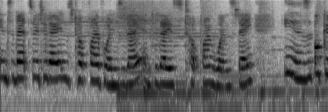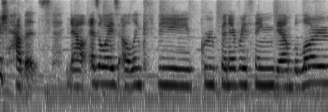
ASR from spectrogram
internet, so today is Top 5 Wednesday and today's Top 5 Wednesday is bookish habits. Now as always I'll link the group and everything down below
